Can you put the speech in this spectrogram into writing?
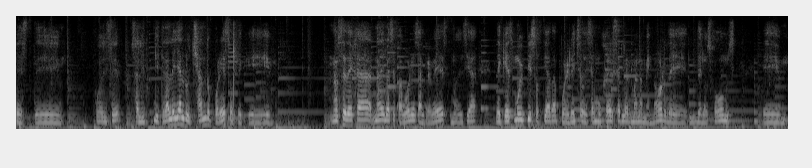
este, como dice, o sea, literal ella luchando por eso, de que no se deja, nadie le hace favores, al revés, como decía, de que es muy pisoteada por el hecho de ser mujer, ser la hermana menor de, los Holmes. Eh,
